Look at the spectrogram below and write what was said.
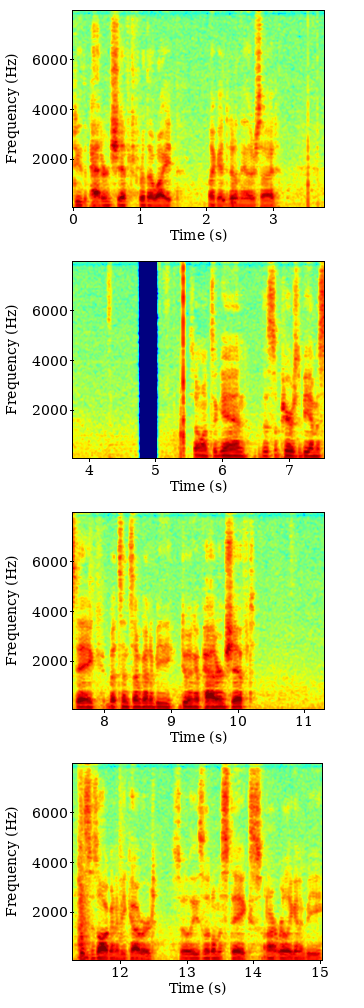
do the pattern shift for the white, like I did on the other side. So once again, this appears to be a mistake, but since I'm going to be doing a pattern shift, this is all going to be covered. So these little mistakes aren't really going to be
